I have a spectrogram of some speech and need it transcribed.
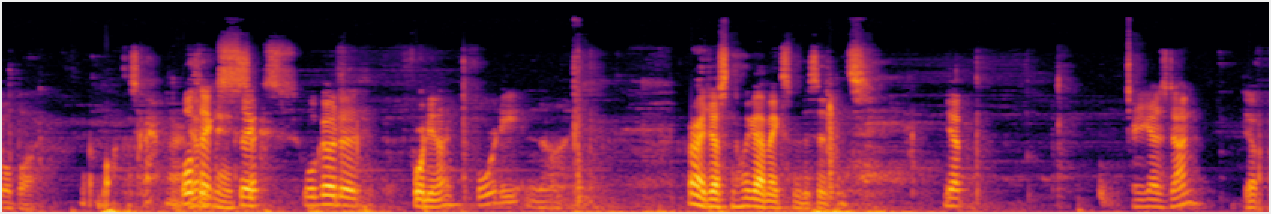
we'll block. I'll block this guy. We'll Yep. take Six. six. We'll go to 49. 49. All right, Justin. We gotta make some decisions. Yep. Are you guys done? Yep.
